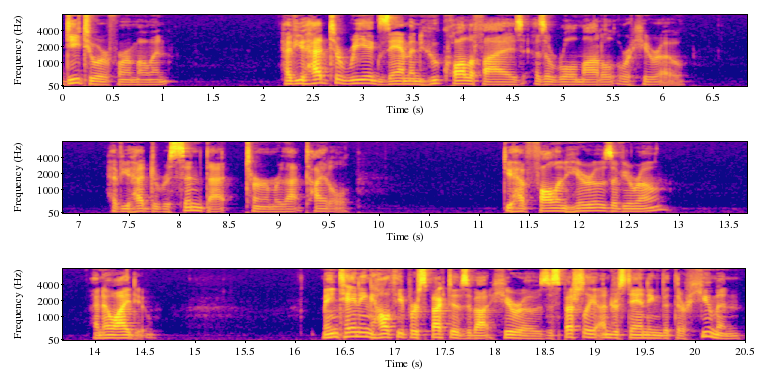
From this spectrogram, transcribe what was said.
Detour for a moment. Have you had to re examine who qualifies as a role model or hero? Have you had to rescind that term or that title? Do you have fallen heroes of your own? I know I do. Maintaining healthy perspectives about heroes, especially understanding that they're human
